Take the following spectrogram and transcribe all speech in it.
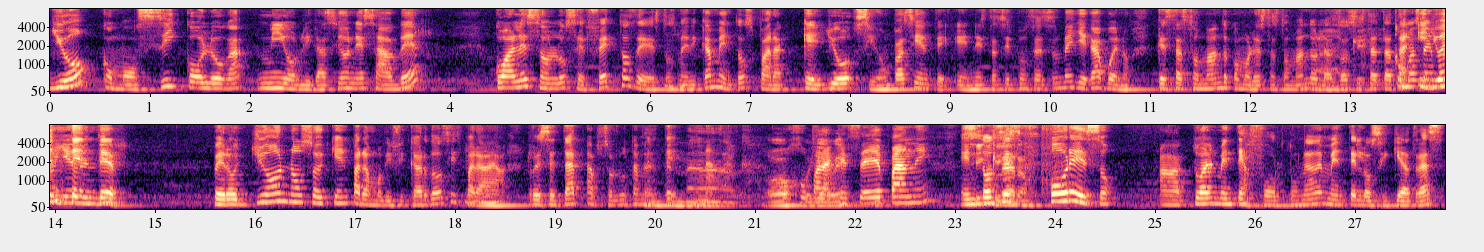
Yo, como psicóloga, mi obligación es saber cuáles son los efectos de estos medicamentos para que yo, si un paciente en estas circunstancias me llega, bueno, ¿qué estás tomando? ¿Cómo lo estás tomando? las ah, dosis, ta, ta, ta, y yo entender. Pero yo no soy quien para modificar dosis, para recetar absolutamente nada. Ojo, para que sepan, ¿eh? Entonces, por eso, actualmente, afortunadamente, los psiquiatras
